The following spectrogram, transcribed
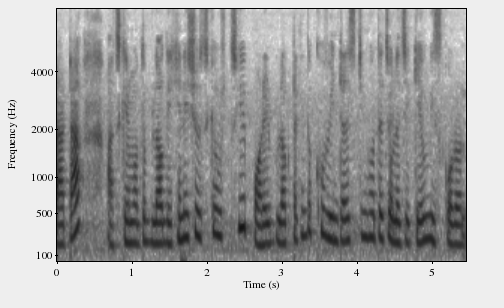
টাটা। আজকের মতো ব্লগ এখানে শেষ করছি। পরের ব্লগটা কিন্তু খুব ইন্টারেস্টিং হতে চলেছে, কেউ মিস করো না।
